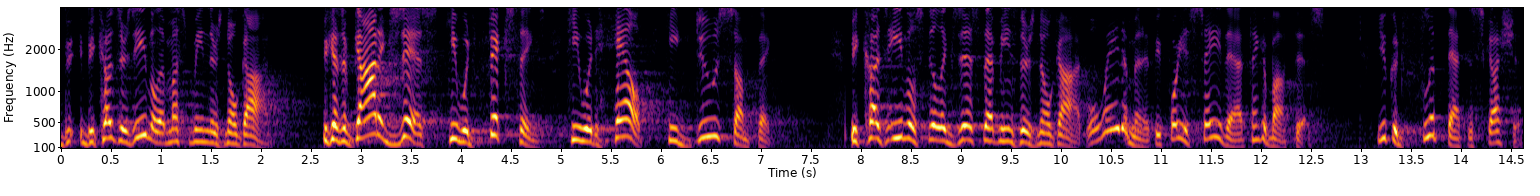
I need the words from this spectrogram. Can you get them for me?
B- because there's evil, it must mean there's no God. Because if God exists, He would fix things, He would help, He'd do something. Because evil still exists, that means there's no God. Well, wait a minute. Before you say that, think about this. You could flip that discussion.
